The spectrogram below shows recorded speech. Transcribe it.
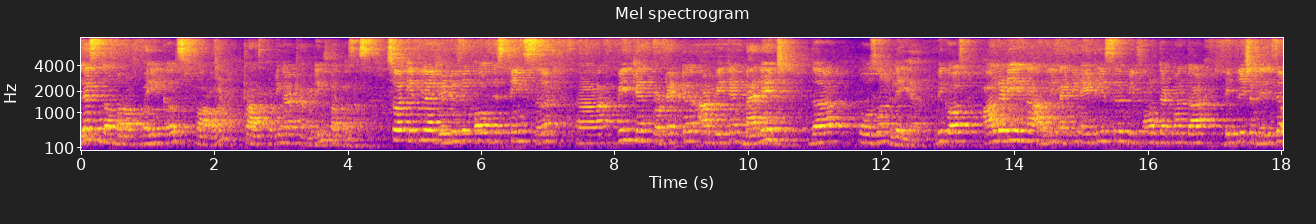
less number of vehicles for our transporting and traveling purposes. So if we are reducing all these things, uh, we can protect or we can manage the ozone layer because already in the early 1980s we found that one the depletion there is a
